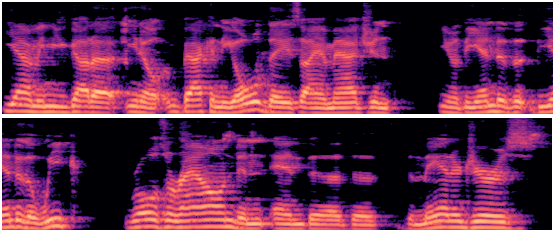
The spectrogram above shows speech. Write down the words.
yeah. I mean, you gotta, you know, back in the old days, I imagine, you know, the end of the the end of the week rolls around, and and the the the managers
